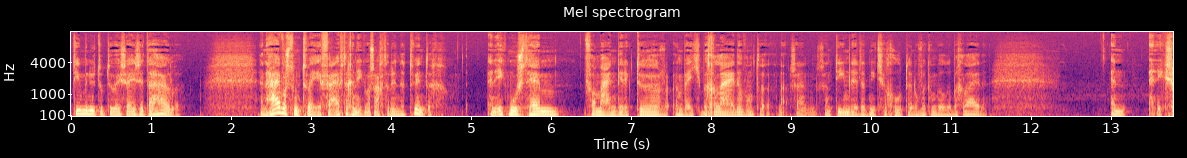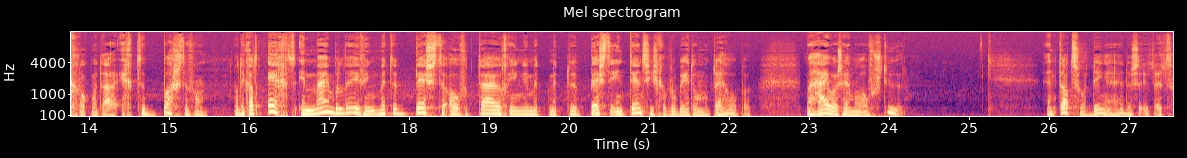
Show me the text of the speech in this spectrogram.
tien minuten op de wc zitten huilen. En hij was toen 52 en ik was achter in de 20. En ik moest hem van mijn directeur een beetje begeleiden, want eh, nou, zijn, zijn team deed het niet zo goed en of ik hem wilde begeleiden. En, en ik schrok me daar echt te barsten van. Want ik had echt in mijn beleving met de beste overtuigingen, met, met de beste intenties geprobeerd om hem te helpen. Maar hij was helemaal overstuur. En dat soort dingen. Hè. Dus het, het,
